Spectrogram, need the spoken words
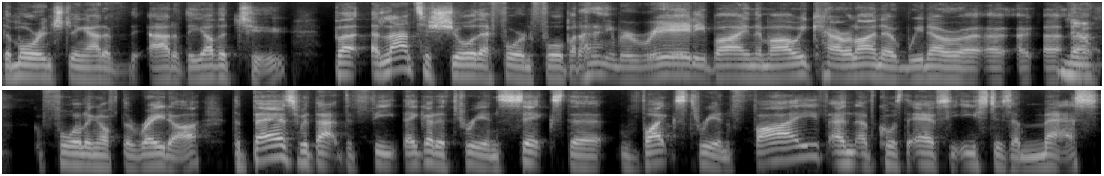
the more interesting out of out of the other two. But Atlanta, sure, they're four and four, but I don't think we're really buying them, are we? Carolina, we know are, no. Falling off the radar. The Bears, with that defeat, they go to three and six. The Vikes three and five, and of course, the AFC East is a mess.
